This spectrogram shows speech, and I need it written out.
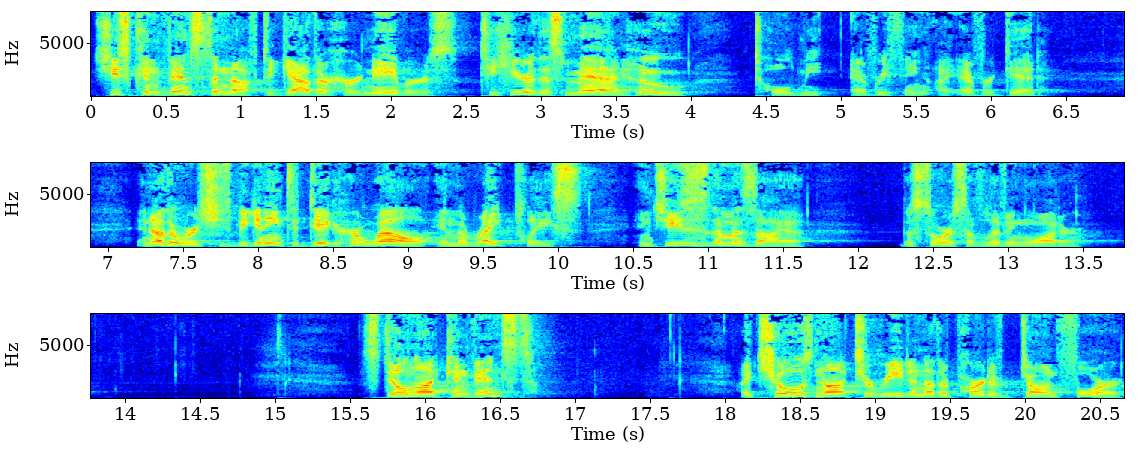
She's convinced enough to gather her neighbors to hear this man who told me everything I ever did. In other words, she's beginning to dig her well in the right place, in Jesus the Messiah, the source of living water. Still not convinced? I chose not to read another part of John 4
